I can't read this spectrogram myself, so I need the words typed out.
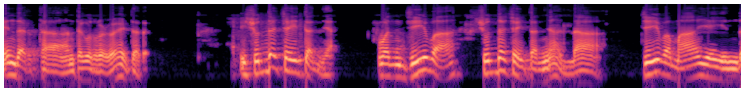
ಎಂದರ್ಥ ಅಂತ ಗುರುಗಳು ಹೇಳ್ತಾರೆ. ಈ ಶುದ್ಧ ಚೈತನ್ಯ, ಒಂದ್ ಜೀವ ಶುದ್ಧ ಚೈತನ್ಯ ಅಲ್ಲ, ಜೀವ ಮಾಯೆಯಿಂದ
